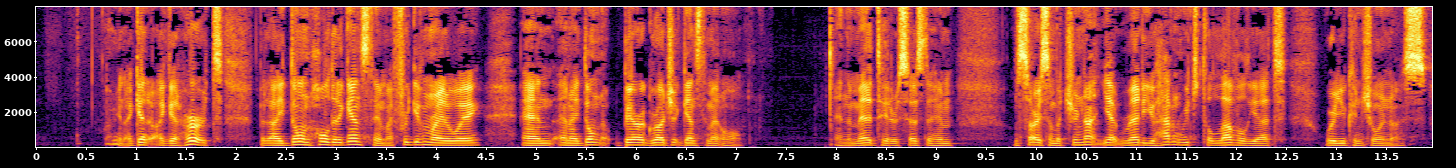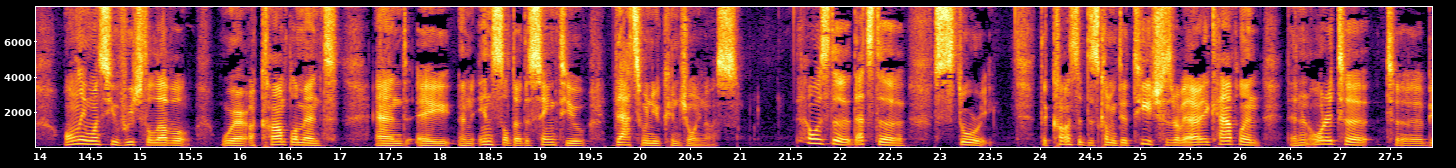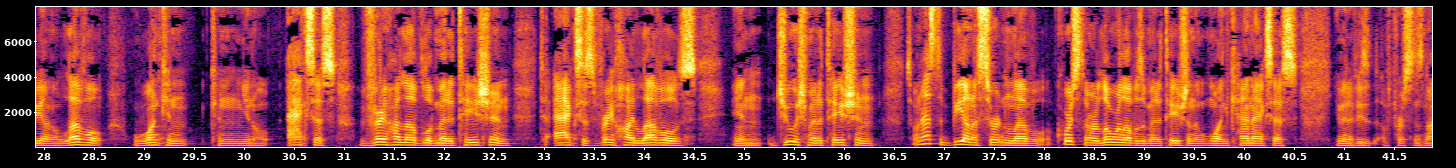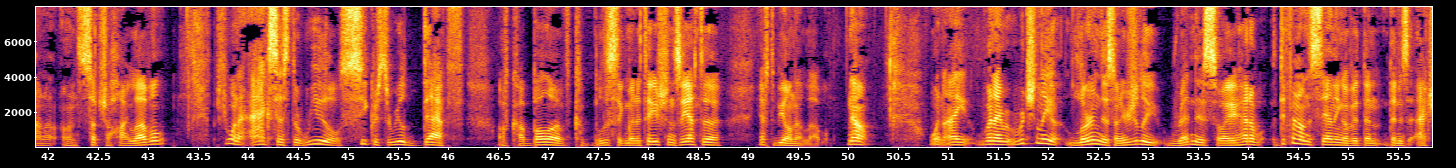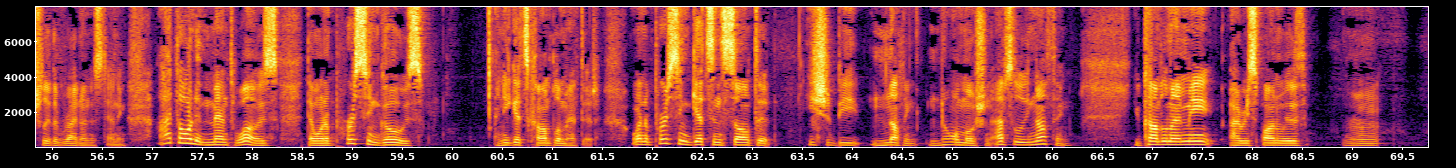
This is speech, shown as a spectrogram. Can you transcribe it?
I mean, I get, I get hurt, but I don't hold it against him. I forgive him right away, and, and I don't bear a grudge against him at all. And the meditator says to him, I'm sorry, son, but you're not yet ready. You haven't reached the level yet where you can join us. Only once you've reached the level where a compliment and a, an insult are the same to you, that's when you can join us. That was the that's the story. The concept is coming to teach, says Rabbi Aryeh Kaplan, that in order to to be on a level one can can you know access very high level of meditation, to access very high levels in Jewish meditation. So one has to be on a certain level. Of course, there are lower levels of meditation that one can access, even if a person is not on such a high level. But if you want to access the real secrets, the real depth of Kabbalah, of Kabbalistic meditation, so you have to you have to be on that level. Now, when I when I originally learned this and I originally read this, so I had a different understanding of it than than is actually the right understanding. I thought what it meant was that when a person goes and he gets complimented, when a person gets insulted, he should be nothing, no emotion, absolutely nothing. You compliment me, I respond with mm,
